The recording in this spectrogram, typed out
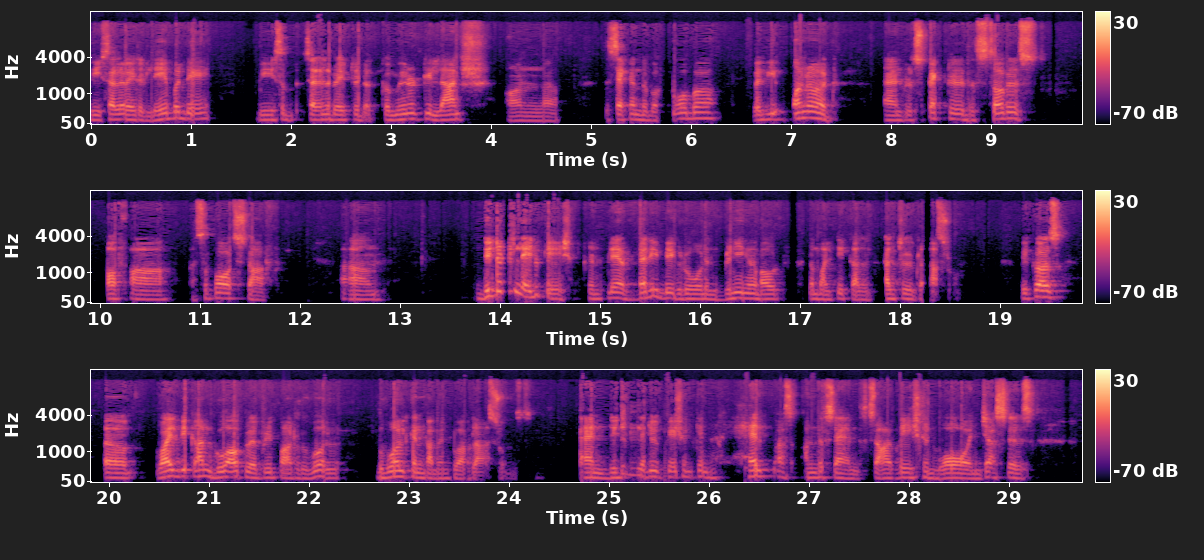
we celebrated Labor Day, we celebrated a community lunch on uh, the 2nd of October, where we honored and respected the service of our support staff. Um, digital education can play a very big role in bringing about the multicultural classroom. Because uh, while we can't go out to every part of the world, the world can come into our classrooms. And digital education can help us understand starvation, war, injustice,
